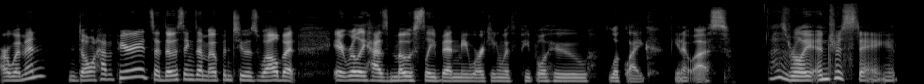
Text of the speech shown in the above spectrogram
are women and don't have a period. So those things I'm open to as well. But it really has mostly been me working with people who look like, you know, us. That's really interesting.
